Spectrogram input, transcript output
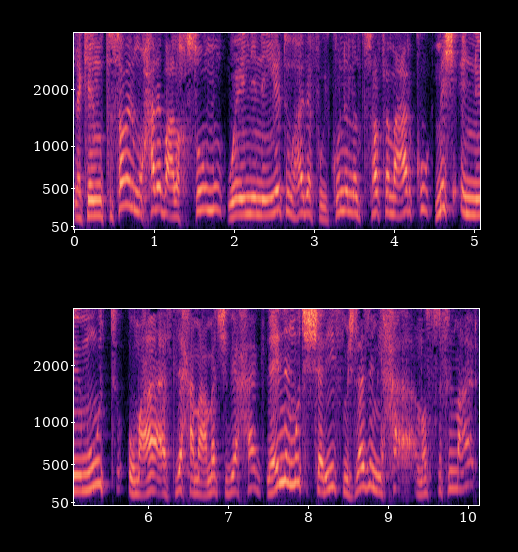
لكن انتصار المحارب على خصومه وإن نيته وهدفه يكون الانتصار في معاركه مش إنه يموت ومعاه أسلحة ما عملش بيها حاجة. لأن الموت الشريف مش لازم يحقق نصر في المعارك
